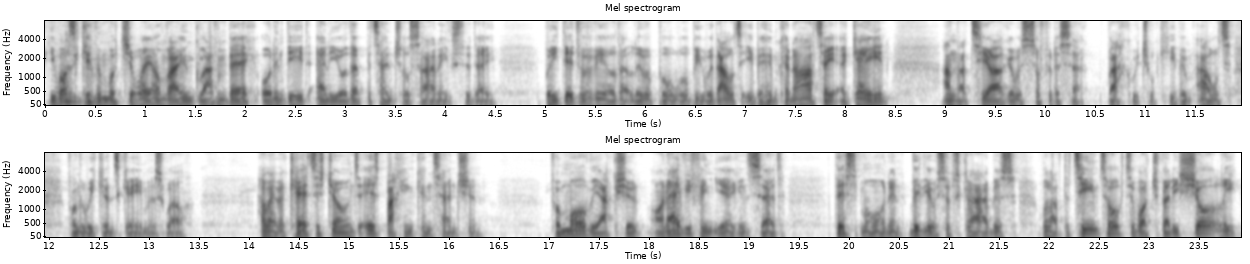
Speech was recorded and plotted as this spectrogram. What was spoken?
He wasn't giving much away on Ryan Gravenberch or indeed any other potential signings today but he did reveal that Liverpool will be without Ibrahim Konate again and that Thiago has suffered a setback which will keep him out from the weekend's game as well. However, Curtis Jones is back in contention. For more reaction on everything Jurgen said this morning, video subscribers will have the team talk to watch very shortly,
